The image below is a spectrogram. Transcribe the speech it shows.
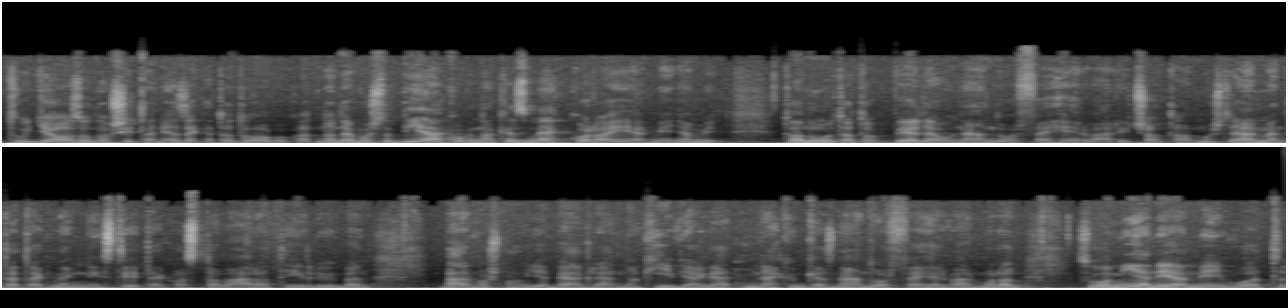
tudja azonosítani ezeket a dolgokat. Na de most a diákoknak ez mekkora élmény, amit tanultatok például Nándor-Fehérvári csata. Most elmentetek, megnéztétek azt a várat élőben, bár most már ugye Belgrádnak hívják, de hát nekünk ez Nándor-Fehérvár marad. Szóval milyen élmény volt?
